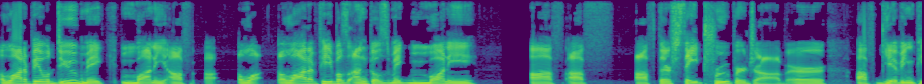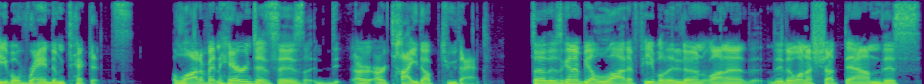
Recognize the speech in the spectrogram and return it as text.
A lot of people do make money off. Uh, a lot. A lot of people's uncles make money off off off their state trooper job or off giving people random tickets. A lot of inheritances are, are tied up to that. So there's going to be a lot of people that don't want to they don't want to shut down this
